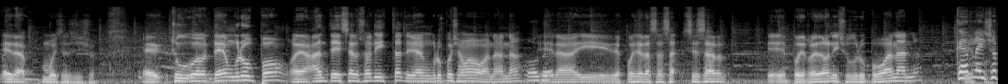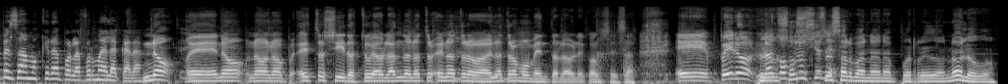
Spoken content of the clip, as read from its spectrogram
era muy sencillo. Eh, tenía un grupo, eh, antes de ser solista, tenía un grupo llamado Banana. Era, y después era César, eh, Pueyrredón y su grupo Banana. Carla y yo pensábamos que era por la forma de la cara. No, eh, no, no, no. Esto sí lo estuve hablando en otro, en otro, en otro momento lo hablé con César. Eh, pero, la sos conclusión es César Banana Puerredonólogo.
